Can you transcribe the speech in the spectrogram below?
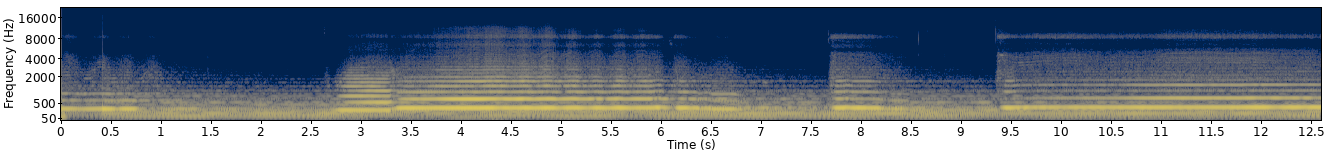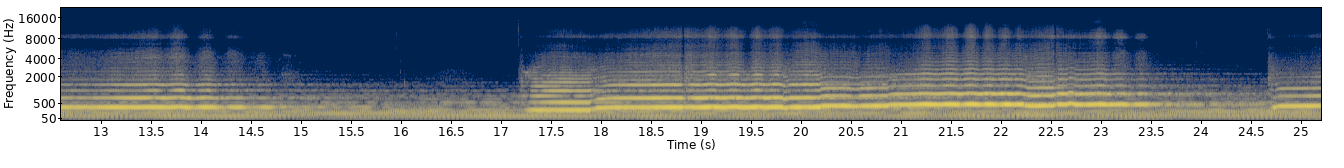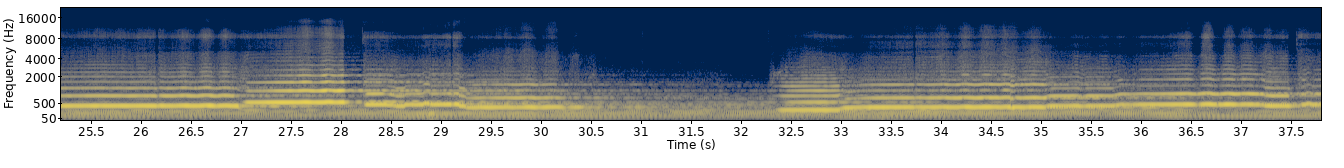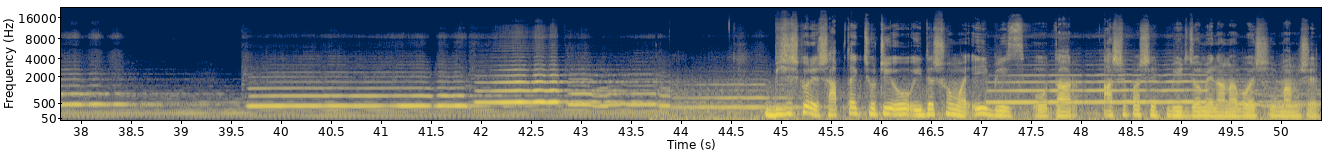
বিশেষ করে সাপ্তাহিক ছুটি ও ঈদের সময় এই ব্রিজ ও তার আশেপাশে ভিড় জমে নানা বয়সী মানুষের।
